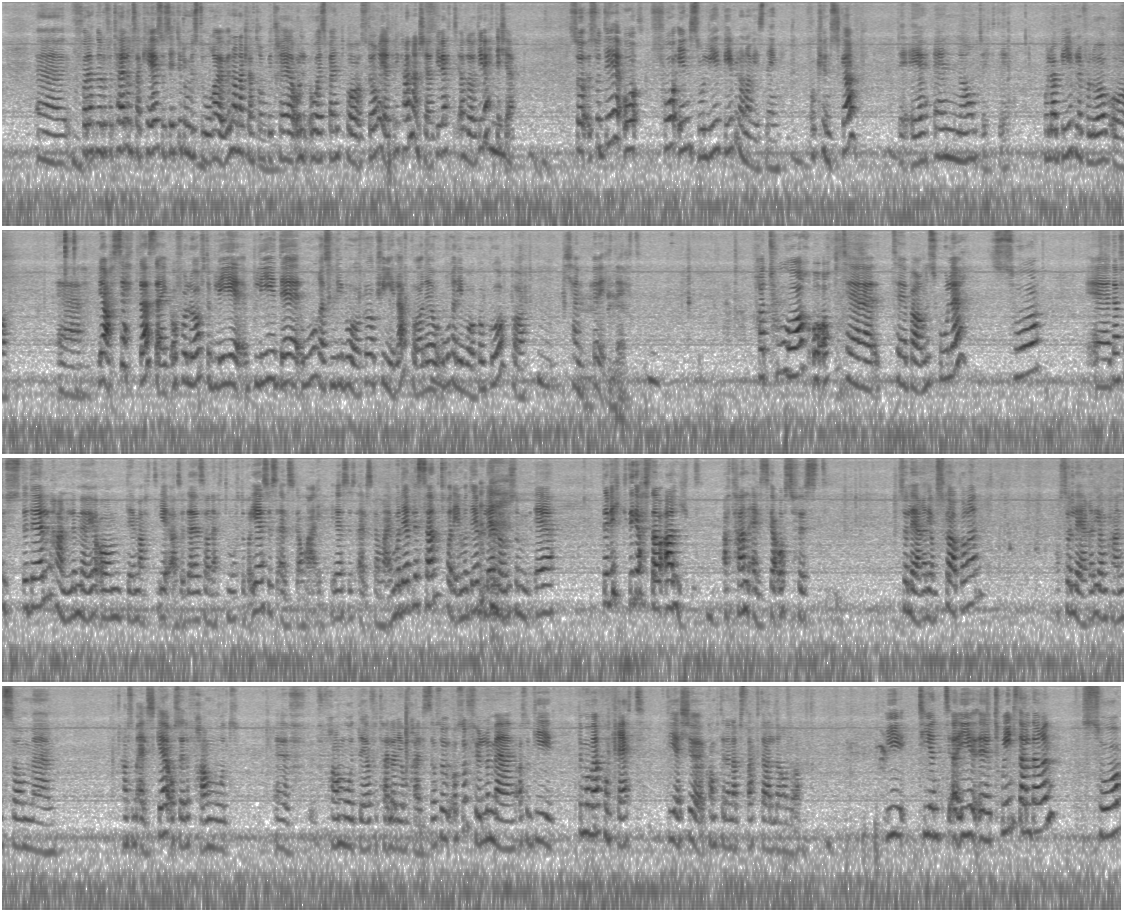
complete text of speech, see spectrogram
Eh, for når du forteller om Sakkeus, så sitter du med store øyne når han har klatret opp i treet og, og, er spent på storyen. For de kan han ikke. De vet, altså, de vet ikke. Så, så, det å få inn solid bibelundervisning og kunnskap, det er enormt viktig. Å la Bibelen få lov å eh, ja, sette seg og få lov til å bli, bli, det ordet som de våger å hvile på, det ordet de våger å gå på. Kjempeviktig. Fra to år og opp til, til barneskole så eh, Den første delen handler mye om det med at altså det er sånn et motto på Jesus elsker meg. Jesus elsker meg. Må det bli sant for dem? Må det bli noe som er det viktigste av alt? At han elsker oss først. Så lærer de om skaperen, og så lærer de om han som, eh, han som elsker, og så er det fram mot, eh, fram mot det å fortelle dem om frelse. Og så, og følger vi altså de, Det må være konkret. De er ikke kommet til den abstrakte alderen da. I, eh, i tweens-alderen så,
